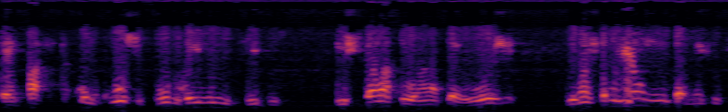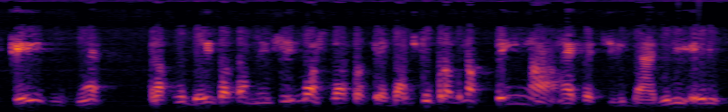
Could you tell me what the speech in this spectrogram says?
é, passam concurso público em municípios estão atuando até hoje. E nós estamos reunindo também esses cases, né, para poder exatamente mostrar à sociedade que o programa tem uma efetividade. Ele, ele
